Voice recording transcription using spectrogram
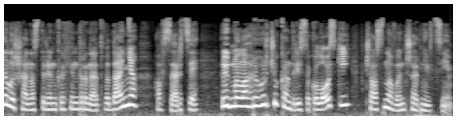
не лише на сторінках інтернет-видання, а в серці. Людмила Григорчук, Андрій Соколовський. Час новин Чернівці.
